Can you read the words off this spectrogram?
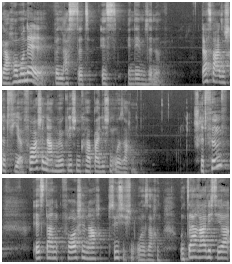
ja, hormonell belastet ist in dem Sinne. Das war also Schritt 4. Forsche nach möglichen körperlichen Ursachen. Schritt 5 ist dann Forsche nach psychischen Ursachen. Und da rate ich dir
